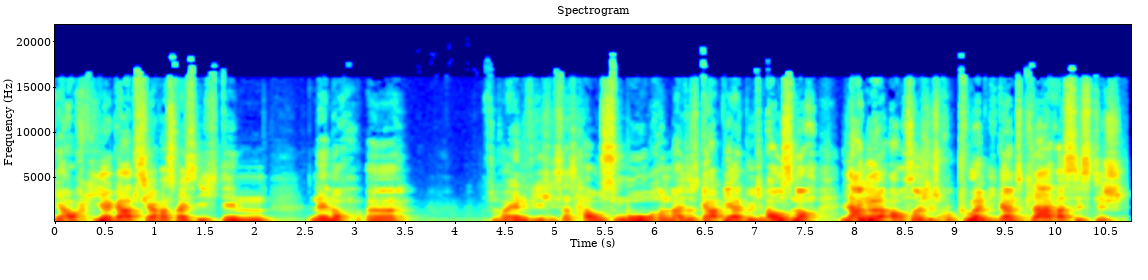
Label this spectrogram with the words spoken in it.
ja auch hier gab es ja, was weiß ich, den, ne, noch, äh, so wie hieß das, Hausmohren, also es gab ja durchaus noch lange auch solche Strukturen, die ganz klar rassistisch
